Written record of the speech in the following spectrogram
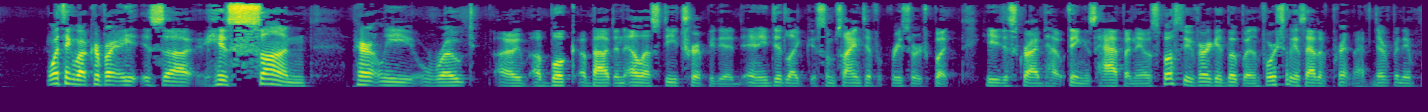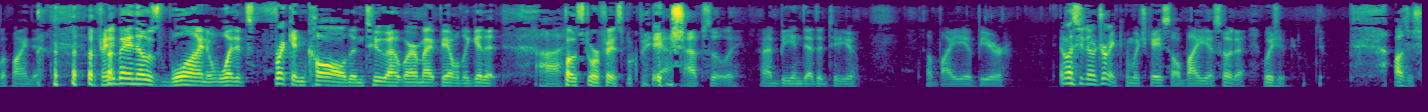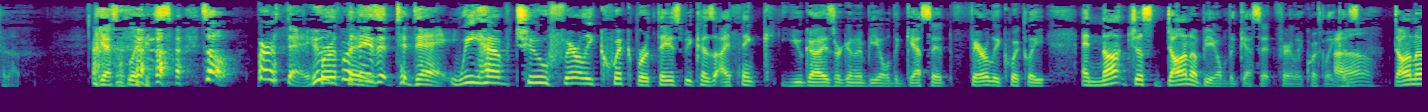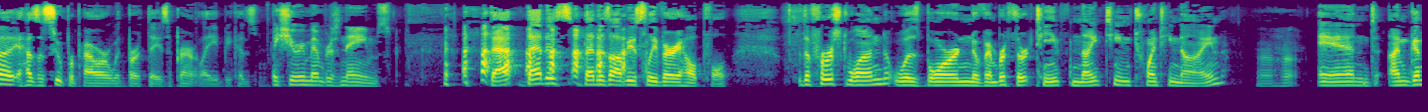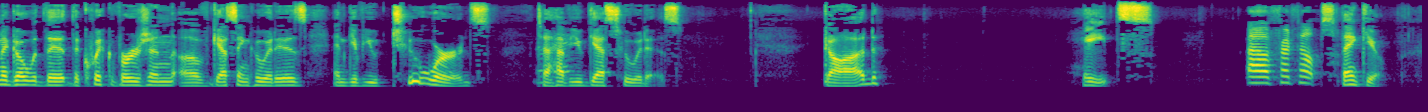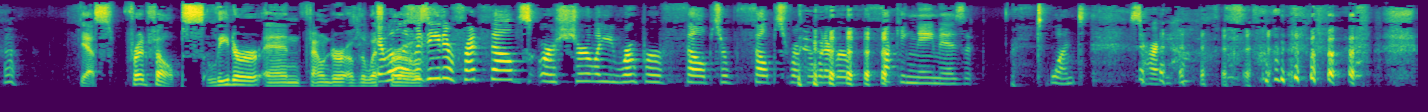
One thing about Kurt Vonnegut is uh, his son apparently wrote a, a book about an LSD trip he did, and he did like some scientific research, but he described how things happen. It was supposed to be a very good book, but unfortunately it's out of print. and I've never been able to find it. if anybody knows one what it's frickin' called, and two where I might be able to get it, uh, Post to our Facebook page. yeah, absolutely, I'd be indebted to you. I'll buy you a beer, unless you don't drink, in which case I'll buy you a soda. Which I'll just shut up. Yes, please. So, birthday. Whose Birthdays. birthday is it today? We have two fairly quick birthdays because I think you guys are going to be able to guess it fairly quickly, and not just Donna be able to guess it fairly quickly because Oh. Donna has a superpower with birthdays apparently because She remembers names. that that is that is obviously very helpful. The first one was born November thirteenth, nineteen twenty nine. And I'm gonna go with the the quick version of guessing who it is and give you two words to have you guess who it is. God hates. Uh, Fred Phelps. Thank you. Yes, Fred Phelps, leader and founder of the Yeah, Westboro. well, it was either Fred Phelps or Shirley Roper Phelps or Phelps Roper, whatever fucking name is. Twunt. Sorry.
